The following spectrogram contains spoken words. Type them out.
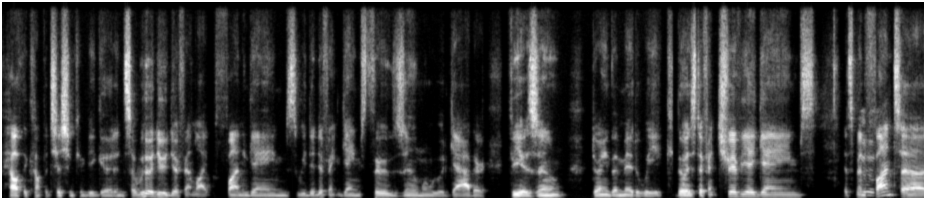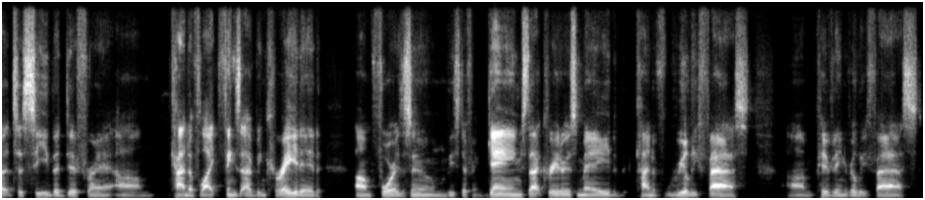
healthy competition can be good. And so we would do different like fun games. We did different games through Zoom when we would gather via Zoom during the midweek. There was different trivia games. It's been mm-hmm. fun to to see the different um, kind of like things that have been created um, for Zoom. These different games that creators made, kind of really fast, um, pivoting really fast.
